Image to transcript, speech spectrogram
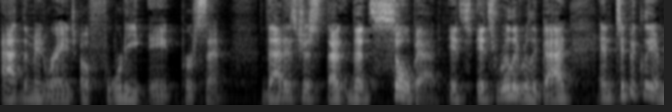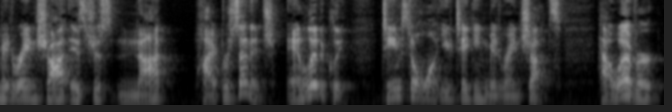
at the mid range of 48%. That is just that that's so bad. It's it's really really bad. And typically a mid-range shot is just not high percentage analytically. Teams don't want you taking mid-range shots. However,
